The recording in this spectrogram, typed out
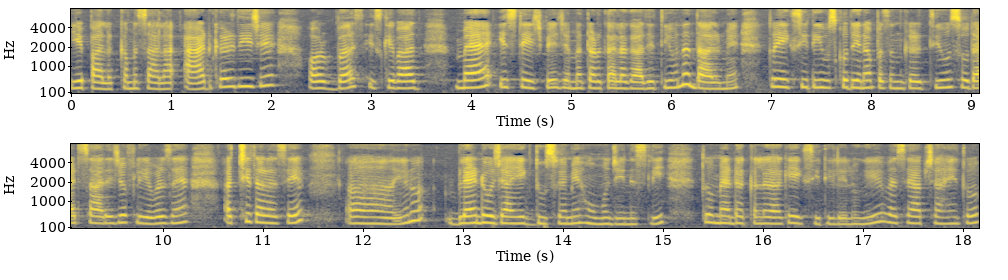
ये पालक का मसाला ऐड कर दीजिए। और बस इसके बाद मैं इस स्टेज पे जब मैं तड़का लगा देती हूँ ना दाल में तो एक सीटी उसको देना पसंद करती हूँ सो दैट सारे जो फ्लेवर्स हैं अच्छी तरह से यू नो ब्लेंड हो जाए एक दूसरे में होमोजीनसली तो मैं ढक्कन लगा के एक सीटी ले लूँगी। वैसे आप चाहें तो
